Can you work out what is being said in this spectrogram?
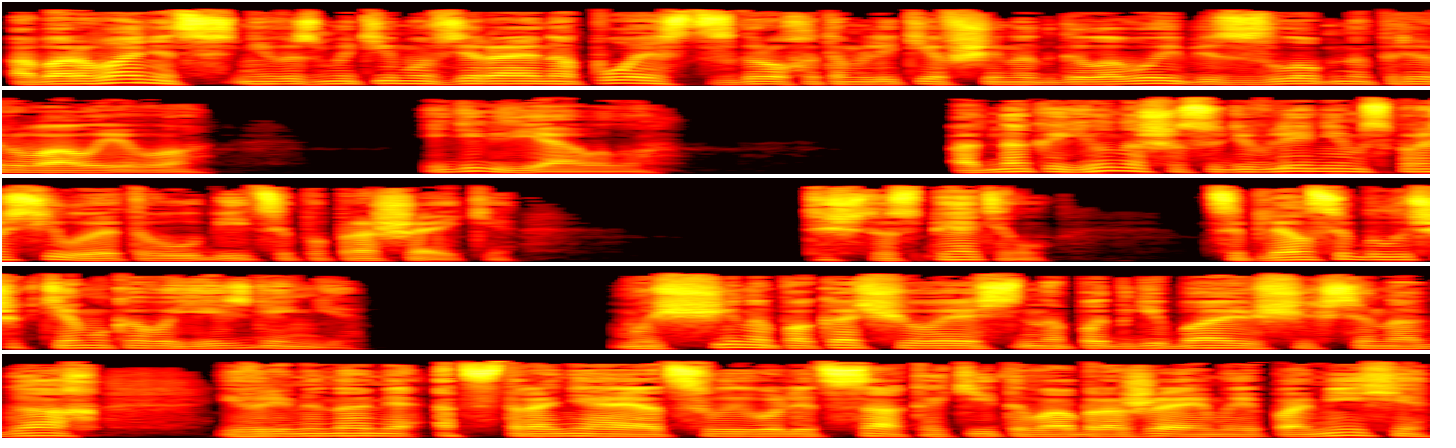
Оборванец, невозмутимо взирая на поезд, с грохотом летевший над головой, беззлобно прервал его. «Иди к дьяволу». Однако юноша с удивлением спросил у этого убийцы-попрошайки. «Ты что, спятил?» Цеплялся бы лучше к тем, у кого есть деньги. Мужчина, покачиваясь на подгибающихся ногах и временами отстраняя от своего лица какие-то воображаемые помехи,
